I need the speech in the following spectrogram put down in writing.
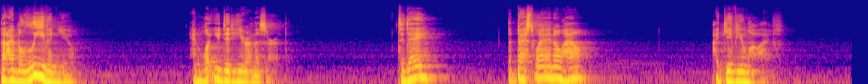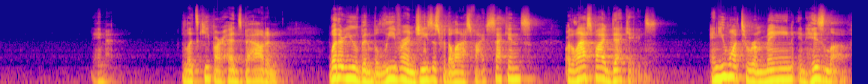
that I believe in you and what you did here on this earth. Today, the best way I know how, I give you my life. Amen. Let's keep our heads bowed. And whether you've been a believer in Jesus for the last five seconds or the last five decades, and you want to remain in his love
